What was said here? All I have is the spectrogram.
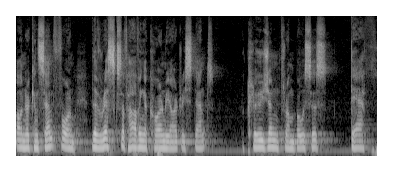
on her consent form the risks of having a coronary artery stent occlusion, thrombosis, death.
